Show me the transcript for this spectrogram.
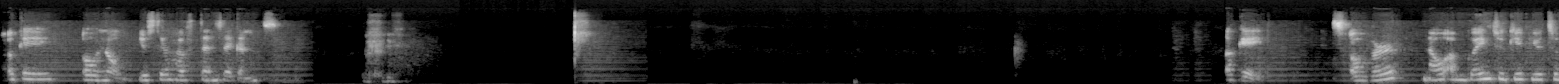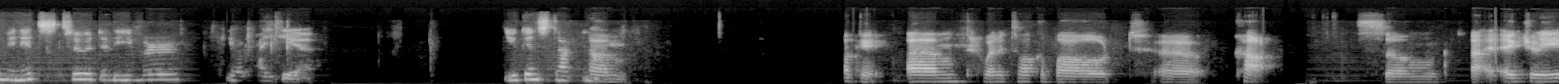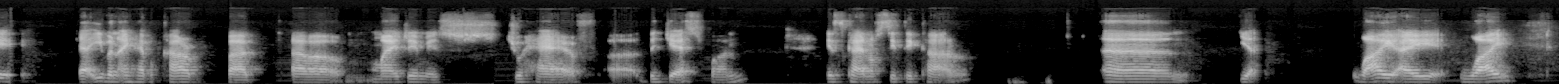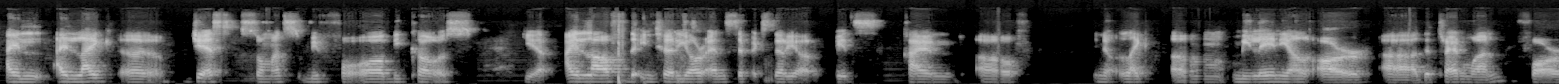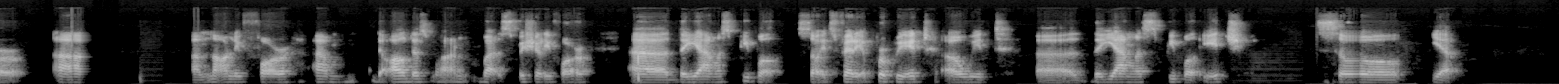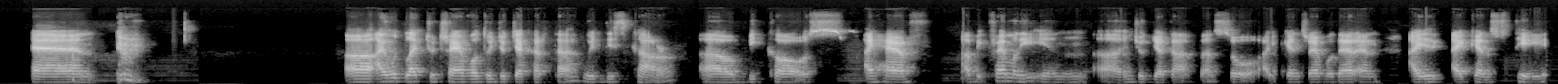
Okay. Oh no, you still have 10 seconds. Okay, it's over. Now I'm going to give you two minutes to deliver your idea. You can start now. Um, okay. Um, when we talk about uh, car, so uh, actually, yeah, even I have a car, but uh, my dream is to have uh, the Jazz one. It's kind of city car, and yeah, why I why I I like uh, jazz so much before because yeah I love the interior and safe exterior. It's kind of you know like um, millennial or uh, the trend one for uh, um, not only for um, the oldest one but especially for uh, the youngest people. So it's very appropriate uh, with uh, the youngest people age. So yeah, and uh, I would like to travel to Yogyakarta with this car because I have a big family in uh, Yogyakarta, so I can travel there and I I can stay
